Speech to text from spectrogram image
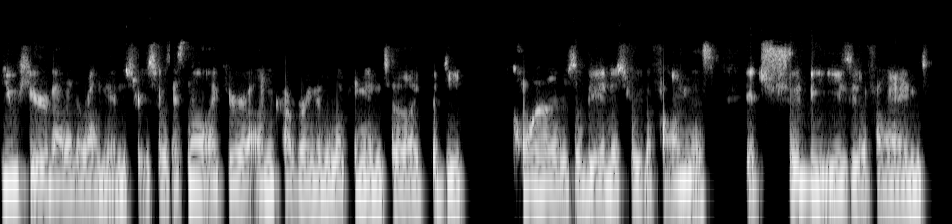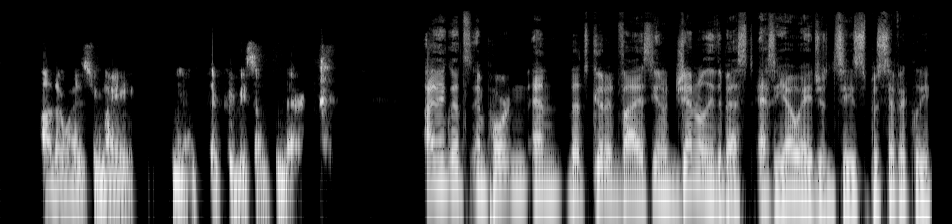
you hear about it around the industry so it's not like you're uncovering and looking into like the deep corners of the industry to find this it should be easy to find otherwise you might you know there could be something there I think that's important and that's good advice. You know, generally the best SEO agencies specifically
